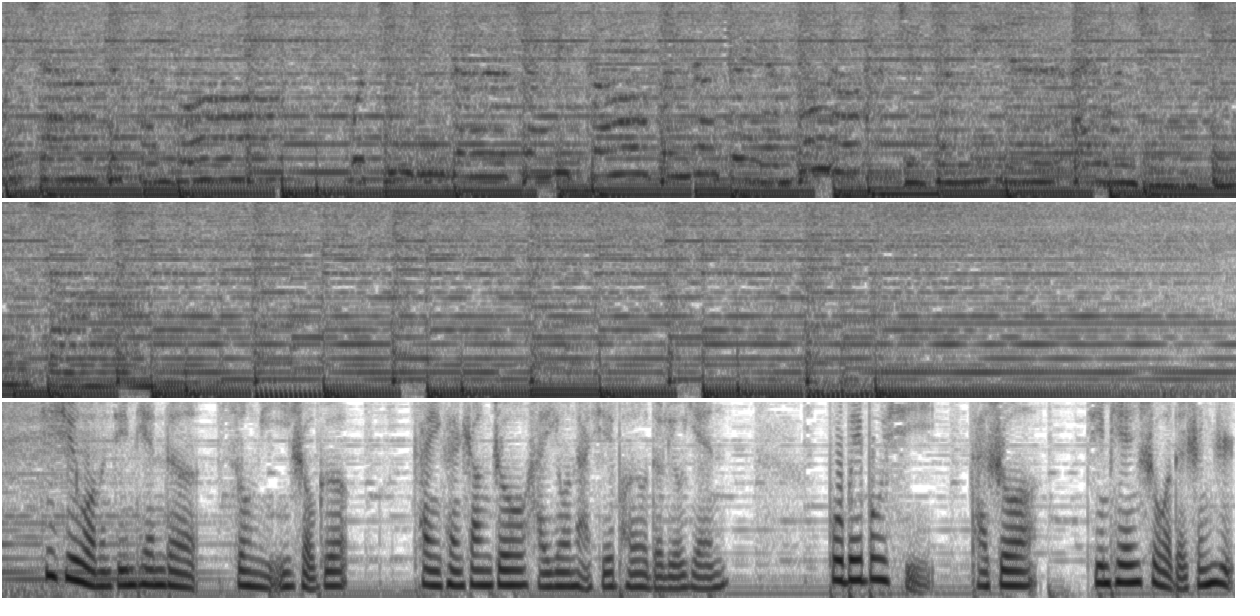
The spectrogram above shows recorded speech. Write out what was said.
微笑的淡薄。我轻轻地尝一口，分量虽然不，却将你的爱完全吸收。继续我们今天的送你一首歌，看一看上周还有哪些朋友的留言。不悲不喜，他说今天是我的生日，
